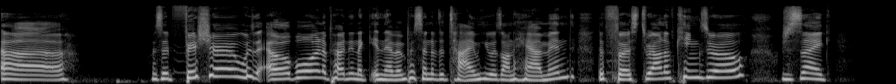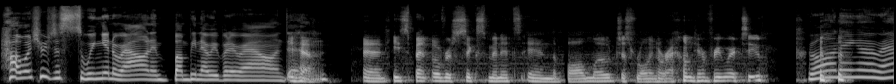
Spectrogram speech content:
uh was it Fissure was airborne apparently like eleven percent of the time he was on Hammond the first round of Kings Row, which is like how much he was just swinging around and bumping everybody around. Yeah. And and he spent over six minutes in the ball mode, just rolling around everywhere too. running around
